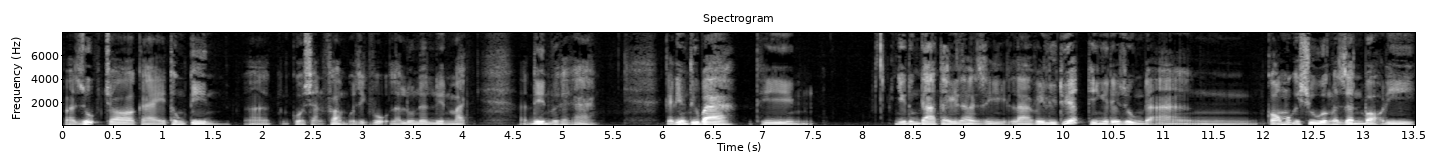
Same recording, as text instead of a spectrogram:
và giúp cho cái thông tin ờ, của sản phẩm, của dịch vụ là luôn luôn liền mạch đến với khách hàng. Cái điểm thứ ba thì như chúng ta thấy là gì? Là về lý thuyết thì người tiêu dùng đã có một cái xu hướng là dần bỏ đi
